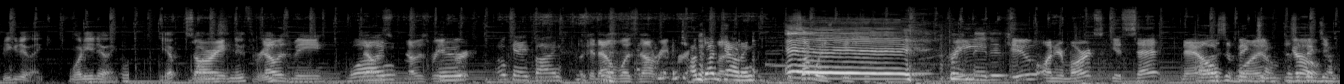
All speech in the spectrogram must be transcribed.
What are you doing? What are you doing? Yep. Sorry, new three. that was me. One, that was, that was Reaper. two. Okay, fine. Okay, that was not Reaper. I'm done counting. Hey! Three, made it. two, on your marks, get set. Now, Oh, there's a big one, jump. There's go. a big jump.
